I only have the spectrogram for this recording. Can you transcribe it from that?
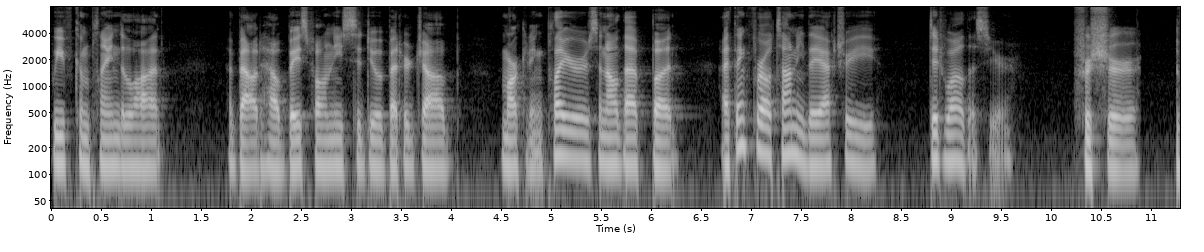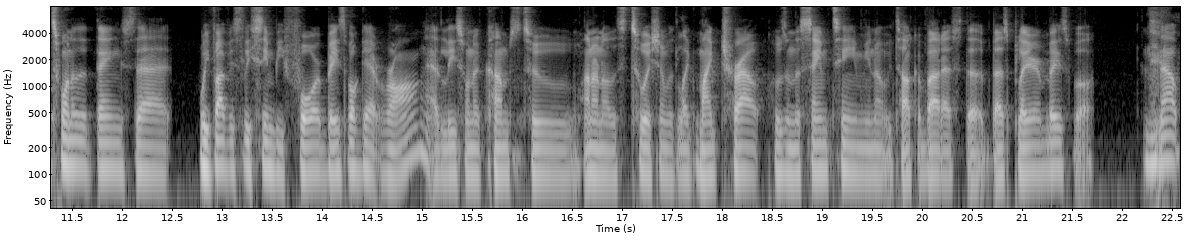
we've complained a lot about how baseball needs to do a better job marketing players and all that, but I think for Ohtani, they actually did well this year. For sure. It's one of the things that we've obviously seen before baseball get wrong, at least when it comes to, I don't know, the situation with like Mike Trout, who's in the same team, you know, we talk about as the best player in baseball. Now,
